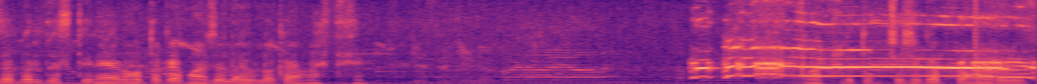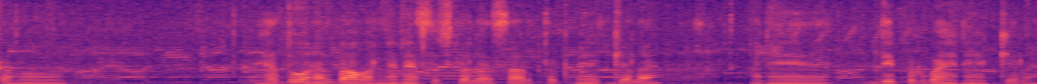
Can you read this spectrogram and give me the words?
जबरदस्तीने ऍड होता काय माझ्या लाईव्हला काय माहिती? म्हटलं तुमच्याशी गप्पा माराव्या पण ह्या दोनच भावांनी मेसेज केला सार्थकने एक केला आणि दीपक भाईने एक केला.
